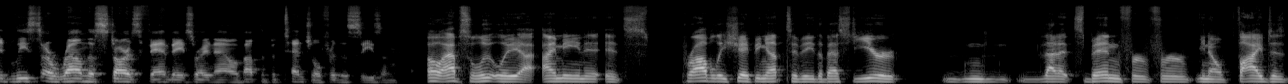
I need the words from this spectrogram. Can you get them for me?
at least around the Stars fan base right now, about the potential for this season. Oh, absolutely. I mean, it's probably shaping up to be the best year that it's been for for you know five to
